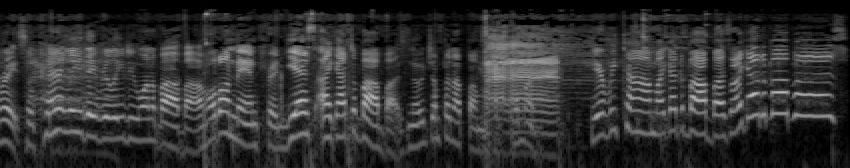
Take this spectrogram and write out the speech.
All right, so apparently they really do want a baba. Hold on, Manfred. Yes, I got the babas. No jumping up on me. Come on. Here we come. I got the babas. I got the babas.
